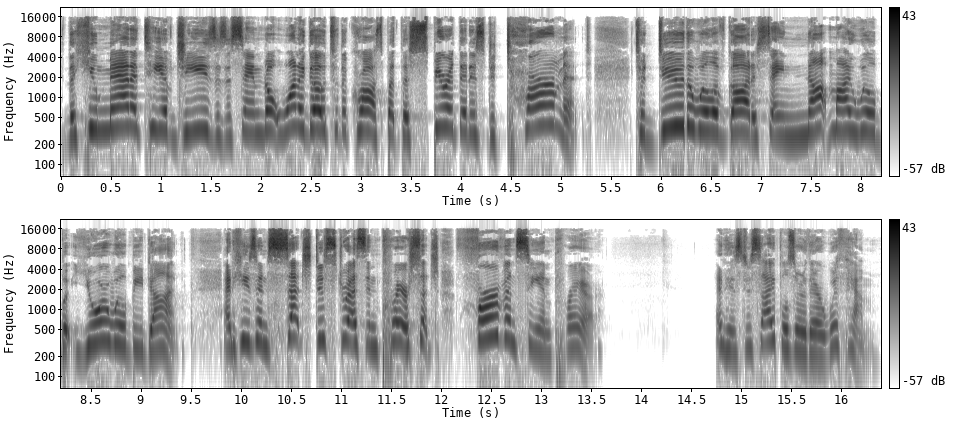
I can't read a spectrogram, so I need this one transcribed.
the humanity of Jesus is saying, I don't want to go to the cross, but the spirit that is determined to do the will of God is saying, not my will, but your will be done. And he's in such distress in prayer, such fervency in prayer. And his disciples are there with him.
